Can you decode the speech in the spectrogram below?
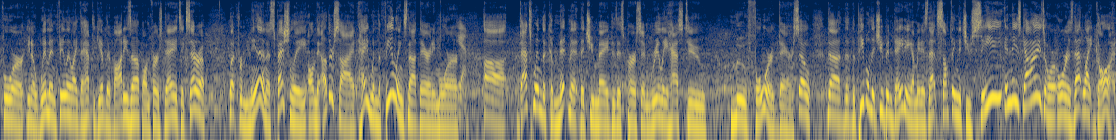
for, you know, women feeling like they have to give their bodies up on first dates, et cetera, but for men especially on the other side, hey, when the feeling's not there anymore, Yeah. uh, that's when the commitment that you made to this person really has to move forward there. So the, the the people that you've been dating, I mean, is that something that you see in these guys, or or is that like gone?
